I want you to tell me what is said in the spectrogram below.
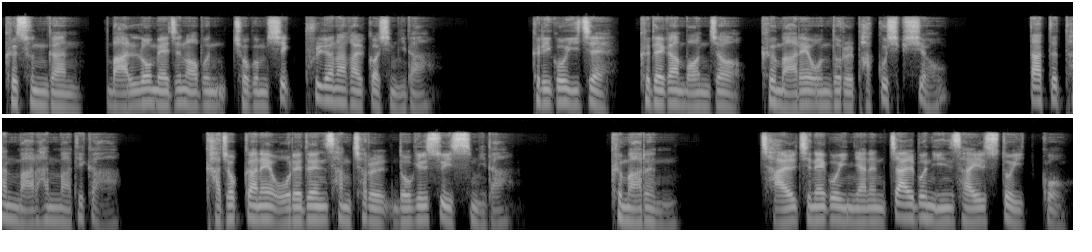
그 순간 말로 맺은 업은 조금씩 풀려나갈 것입니다. 그리고 이제 그대가 먼저 그 말의 온도를 바꾸십시오. 따뜻한 말 한마디가 가족 간의 오래된 상처를 녹일 수 있습니다. 그 말은 잘 지내고 있냐는 짧은 인사일 수도 있고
